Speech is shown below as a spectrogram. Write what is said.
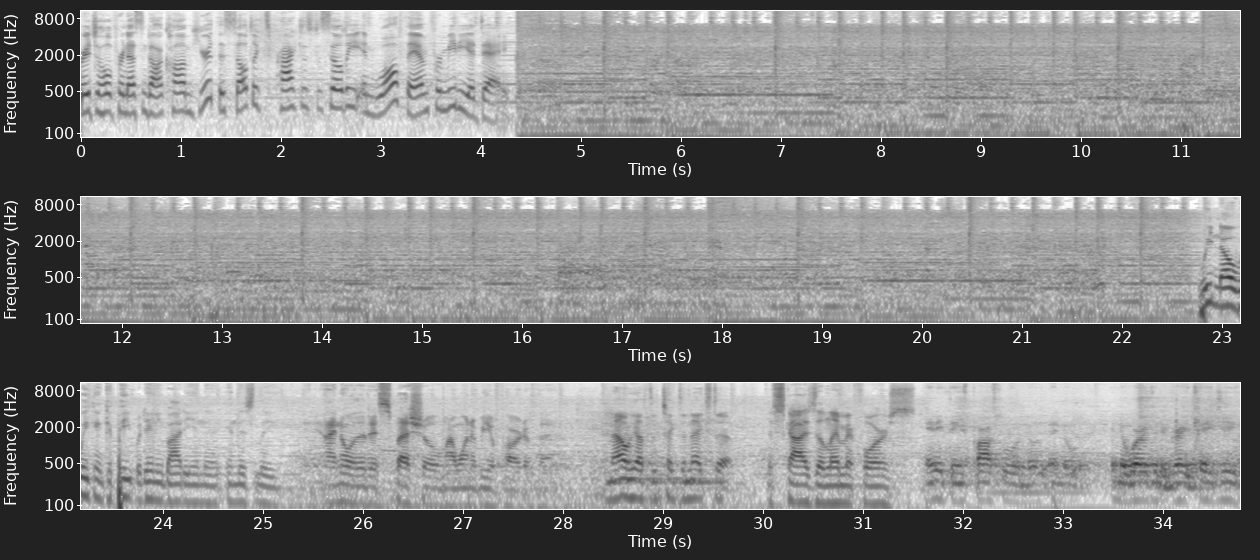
Rachel Holt for NESN.com here at the Celtics practice facility in Waltham for Media Day. we know we can compete with anybody in the in this league. I know that it's special. I want to be a part of that. Now we have to take the next step. The sky's the limit for us. Anything's possible in the, in the, in the words of the great KG.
